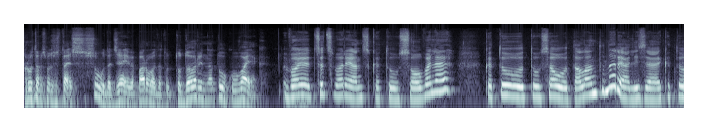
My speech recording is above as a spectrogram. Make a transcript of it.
protams, mums tas sūda dzīve paroda, tu, tu dari to, ko vajag. Vai cits variants, ka tu sovaļē, ka tu, tu savu talantu nerealizēji, ka tu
